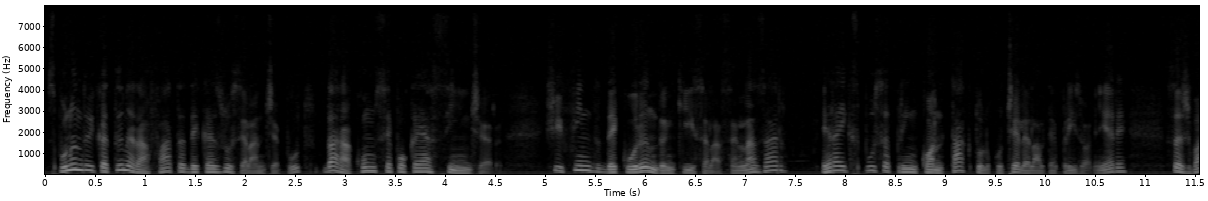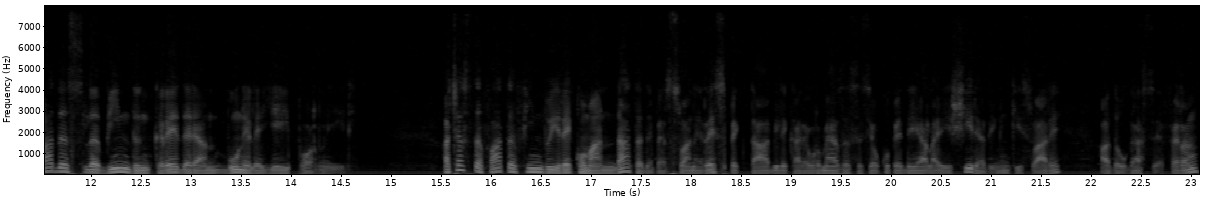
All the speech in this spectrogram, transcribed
spunându-i că tânăra fată decăzuse la început, dar acum se pocăia sincer și, fiind de curând închisă la Saint-Lazare, era expusă prin contactul cu celelalte prizoniere să-și vadă slăbind încrederea în bunele ei porniri. Această fată fiindu-i recomandată de persoane respectabile care urmează să se ocupe de ea la ieșirea din închisoare, adăugase Ferrand,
